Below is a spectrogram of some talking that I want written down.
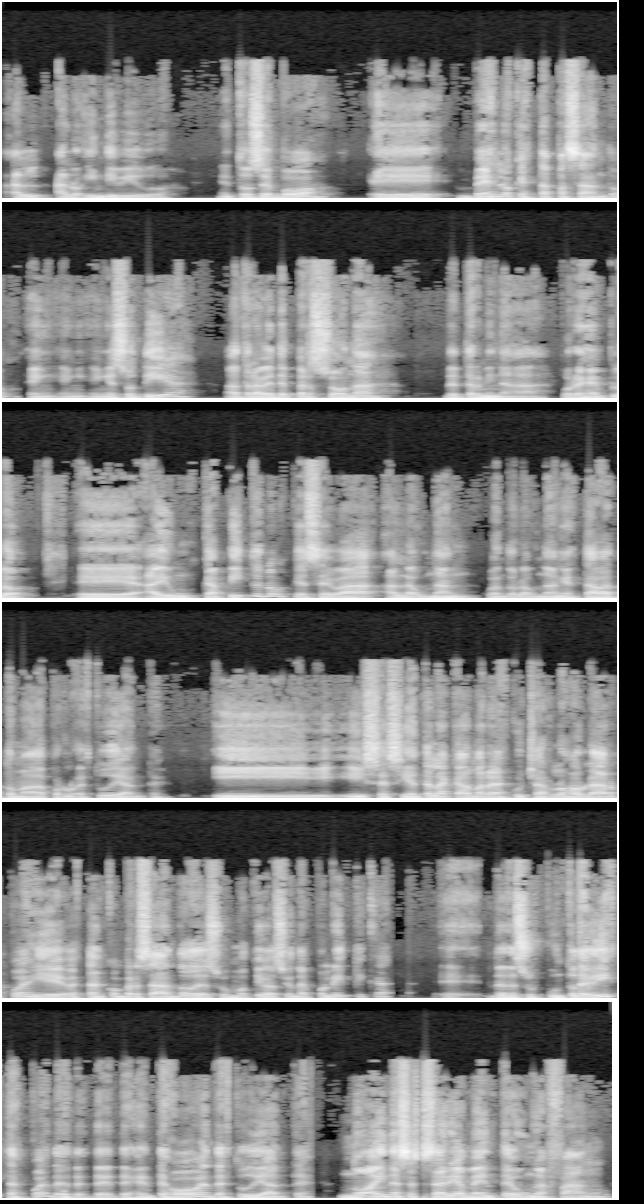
a los individuos. Entonces vos eh, ves lo que está pasando en, esos días a través de personas determinadas. Por ejemplo, eh, hay un capítulo que se va a la UNAM, cuando la UNAM estaba tomada por los estudiantes, y, se siente la cámara a escucharlos hablar, pues, y ellos están conversando de sus motivaciones políticas eh, desde sus puntos de vista, pues, de, gente joven, de estudiantes. No hay necesariamente un afán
